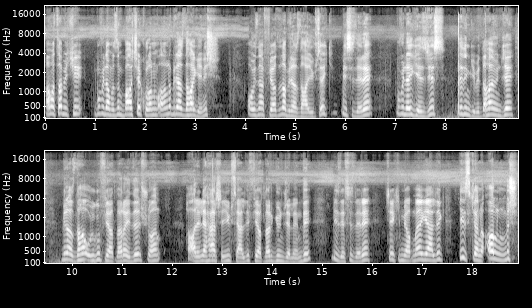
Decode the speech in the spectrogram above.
Ama tabii ki bu villamızın bahçe kullanım alanı biraz daha geniş. O yüzden fiyatı da biraz daha yüksek. Biz sizlere bu villayı gezeceğiz. Dediğim gibi daha önce biraz daha uygun fiyatlaraydı. Şu an haliyle her şey yükseldi. Fiyatlar güncellendi. Biz de sizlere çekim yapmaya geldik. İskanı alınmış,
